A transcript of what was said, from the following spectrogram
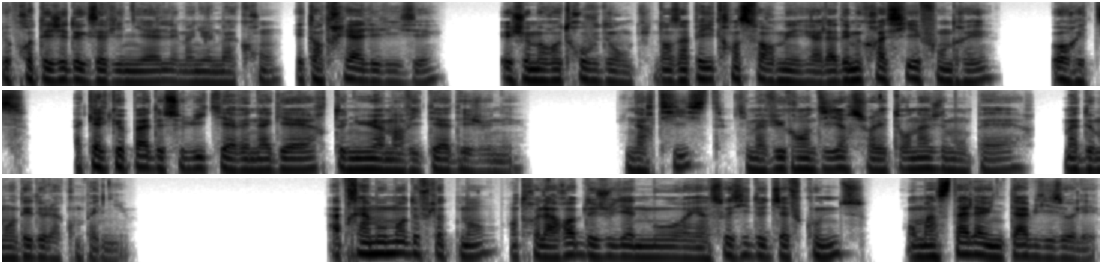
le protégé de Xavier Niel, Emmanuel Macron, est entré à l'Élysée, et je me retrouve donc dans un pays transformé, à la démocratie effondrée, au Ritz, à quelques pas de celui qui avait naguère tenu à m'inviter à déjeuner. Une artiste, qui m'a vu grandir sur les tournages de mon père, m'a demandé de l'accompagner. Après un moment de flottement, entre la robe de Julianne Moore et un sosie de Jeff Koons, on m'installe à une table isolée.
